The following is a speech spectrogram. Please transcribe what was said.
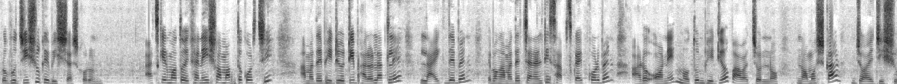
প্রভু যিশুকে বিশ্বাস করুন। আজকের মতো এখানেই সমাপ্ত করছি। আমাদের ভিডিওটি ভালো লাগলে লাইক দেবেন এবং আমাদের চ্যানেলটি সাবস্ক্রাইব করবেন। আরও অনেক নতুন ভিডিও পাওয়ার জন্য নমস্কার, জয় যিশু।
